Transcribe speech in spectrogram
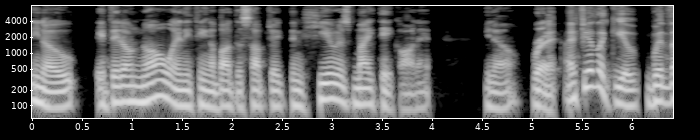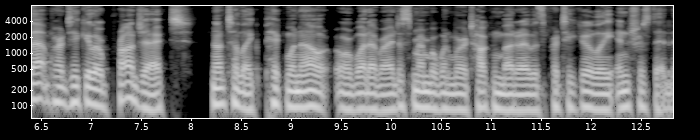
you know, if they don't know anything about the subject, then here is my take on it, you know? Right. I feel like you, with that particular project, not to like pick one out or whatever. I just remember when we were talking about it, I was particularly interested.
